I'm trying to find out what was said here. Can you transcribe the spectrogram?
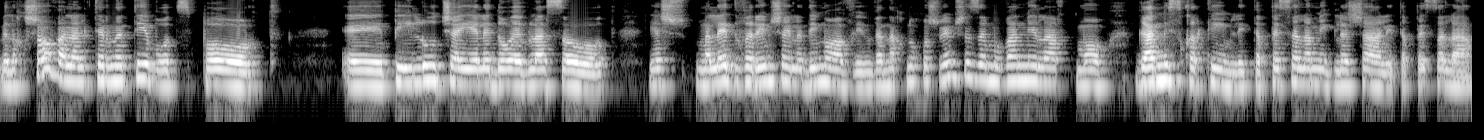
ולחשוב על אלטרנטיבות, ספורט, פעילות שהילד אוהב לעשות, יש מלא דברים שהילדים אוהבים ואנחנו חושבים שזה מובן מאליו כמו גן משחקים, להתאפס על המגלשה, להתאפס על, ה,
